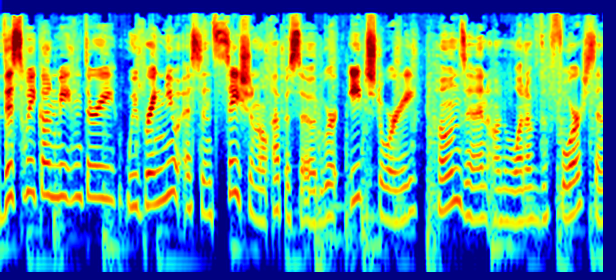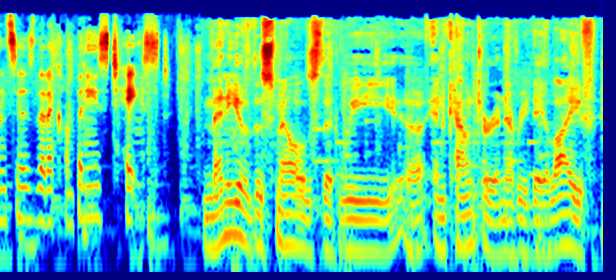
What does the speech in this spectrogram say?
This week on Meat and Three, we bring you a sensational episode where each story hones in on one of the four senses that accompanies taste. Many of the smells that we uh, encounter in everyday life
